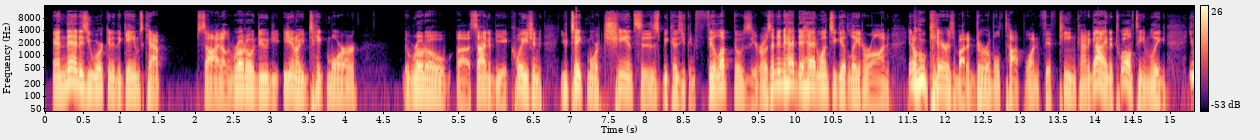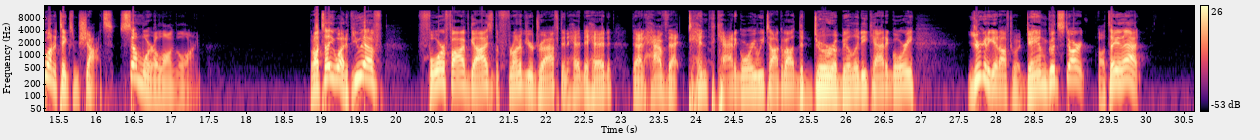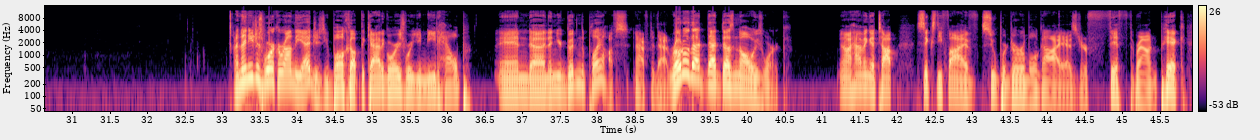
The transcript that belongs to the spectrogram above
And then as you work into the games cap side on the Roto, dude, you, you know, you take more the roto uh, side of the equation, you take more chances because you can fill up those zeros. And in head to head, once you get later on, you know, who cares about a durable top 115 kind of guy in a 12 team league? You want to take some shots somewhere along the line. But I'll tell you what, if you have four or five guys at the front of your draft in head to head that have that 10th category we talk about, the durability category, you're going to get off to a damn good start. I'll tell you that. And then you just work around the edges. You bulk up the categories where you need help, and, uh, and then you're good in the playoffs after that. Roto, that, that doesn't always work. Know, having a top 65 super durable guy as your fifth round pick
